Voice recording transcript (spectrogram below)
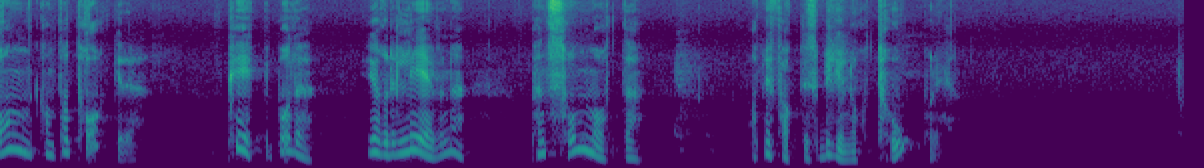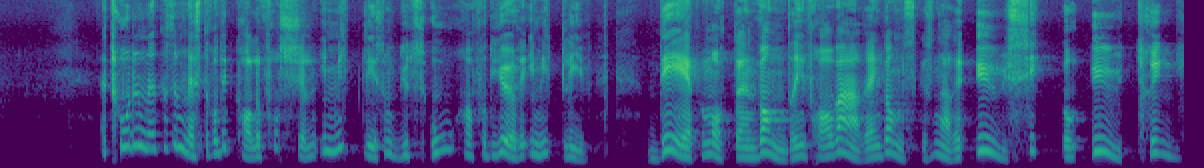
ånd kan ta tak i det, peke på det, gjøre det levende på en sånn måte at vi faktisk begynner å tro på det. Jeg tror Den mest radikale forskjellen i mitt liv som Guds ord har fått gjøre i mitt liv, det er på en måte en vandring fra å være en ganske sånn her usikker, utrygg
